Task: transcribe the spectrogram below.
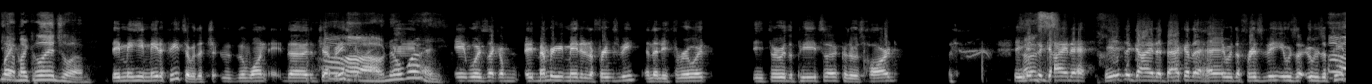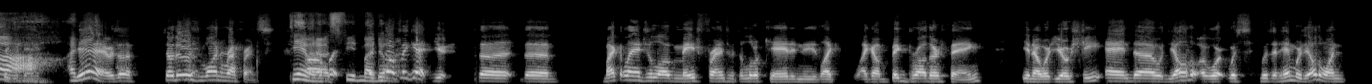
Yeah, Michelangelo. They made he made a pizza with the the one the Japanese. guy. Oh, no way. It was like a. Remember, he made it a frisbee, and then he threw it. He threw the pizza because it was hard. he hit was- the guy in the he hit the guy in the back of the head with the frisbee. It was a, it was a pizza. Oh, I, Yeah, it was a. So there was one reference. Damn it, Uh, I was feeding my But daughter. don't forget, you the the Michelangelo made friends with the little kid, and he's like like a big brother thing, you know, with Yoshi. And uh, the other was was it him or the other one?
